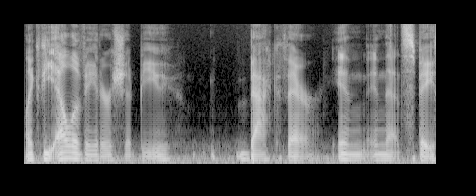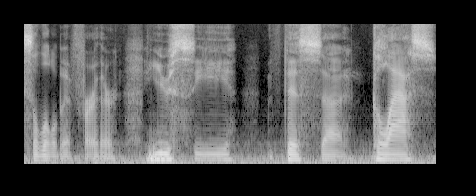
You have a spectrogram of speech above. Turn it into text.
Like the elevator should be back there in in that space a little bit further. You see this uh, glass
